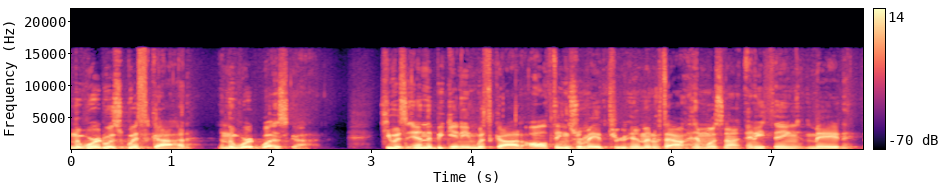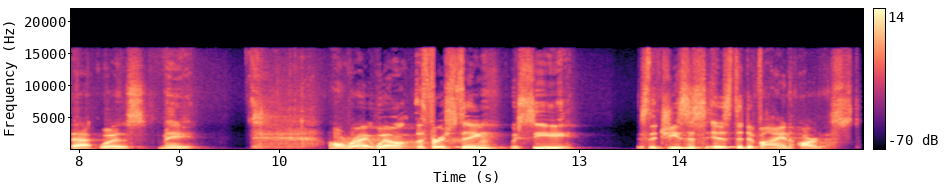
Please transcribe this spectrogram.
and the Word was with God, and the Word was God. He was in the beginning with God. All things were made through him, and without him was not anything made that was made. All right, well, the first thing we see is that Jesus is the divine artist.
